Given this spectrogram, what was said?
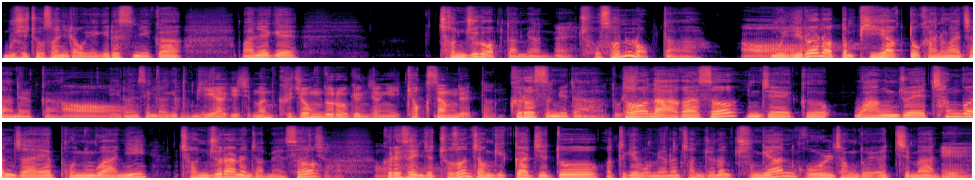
무시 조선이라고 얘기를 했으니까 만약에 전주가 없다면 네. 조선은 없다. 어. 뭐 이런 어떤 비약도 가능하지 않을까 어. 이런 생각이 듭니다. 비약이지만 그 정도로 굉장히 격상됐던 그렇습니다. 어. 더 나아가서 이제 그 왕조의 창건자의 본관이 전주라는 점에서 그렇죠. 어. 그래서 이제 조선 전기까지도 어떻게 보면은 전주는 중요한 고을 정도였지만 예.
